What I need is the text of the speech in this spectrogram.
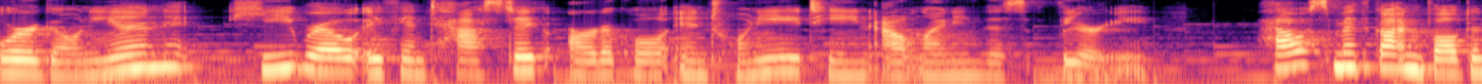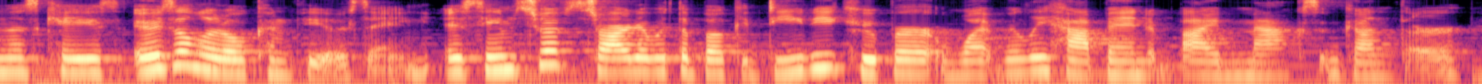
Oregonian. He wrote a fantastic article in 2018 outlining this theory. How Smith got involved in this case is a little confusing. It seems to have started with the book D.B. Cooper What Really Happened by Max Gunther.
